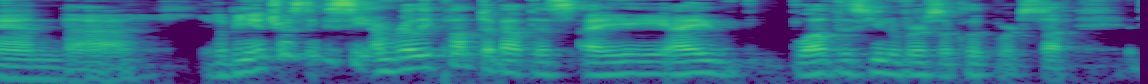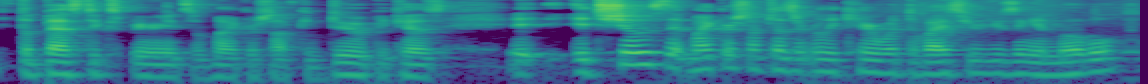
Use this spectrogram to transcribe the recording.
And uh, it'll be interesting to see. I'm really pumped about this. I, I love this universal clipboard stuff. It's the best experience of Microsoft can do because it, it shows that Microsoft doesn't really care what device you're using in mobile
